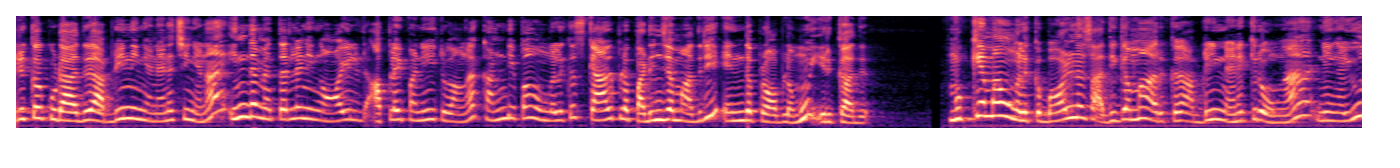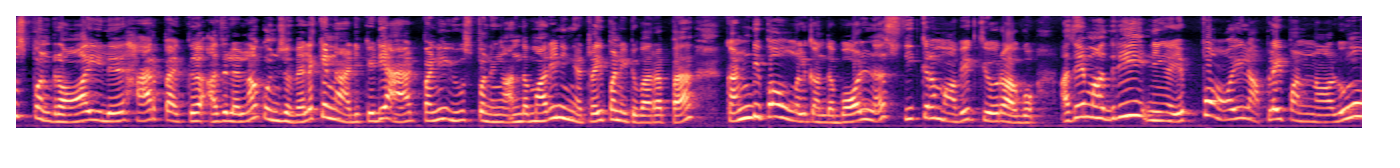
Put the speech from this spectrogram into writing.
இருக்கக்கூடாது அப்படின்னு நீங்கள் நினச்சிங்கன்னா இந்த மெத்தடில் நீங்கள் ஆயில் அப்ளை பண்ணிட்டு வாங்க. கண்டிப்பாக உங்களுக்கு ஸ்கேல்ப்பில் படிஞ்ச மாதிரி எந்த ப்ராப்ளமும் இருக்காது. முக்கியமாக உங்களுக்கு பால்னஸ் அதிகமாக இருக்குது அப்படின்னு நினைக்கிறவங்க நீங்கள் யூஸ் பண்ணுற ஆயிலு ஹேர் பேக்கு அதிலெல்லாம் கொஞ்சம் விளக்கெண்ணெய் அடிக்கடி ஆட் பண்ணி யூஸ் பண்ணுங்கள் அந்த மாதிரி நீங்கள் ட்ரை பண்ணிட்டு வரப்ப கண்டிப்பாக உங்களுக்கு அந்த பால்னஸ் சீக்கிரமாகவே க்யூர் ஆகும். அதே மாதிரி நீங்கள் எப்போ ஆயில் அப்ளை பண்ணாலும்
